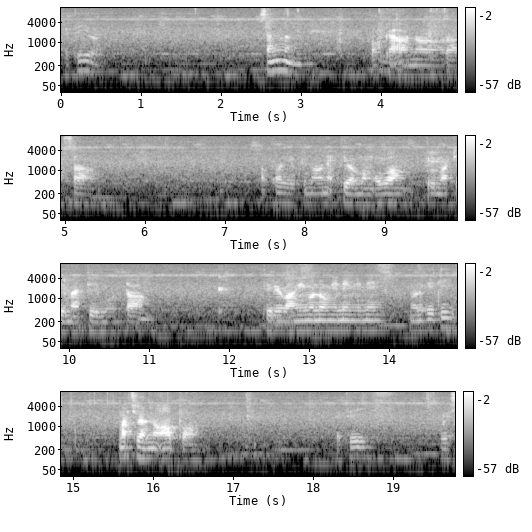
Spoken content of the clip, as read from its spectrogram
jadi yo seneng. Kok gak ono rasa apa ya mau nek diomong wong trimo demo tok direwangi ngono ngene ngene. Ngono iki ki merjuangno apa? Jadi wis.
